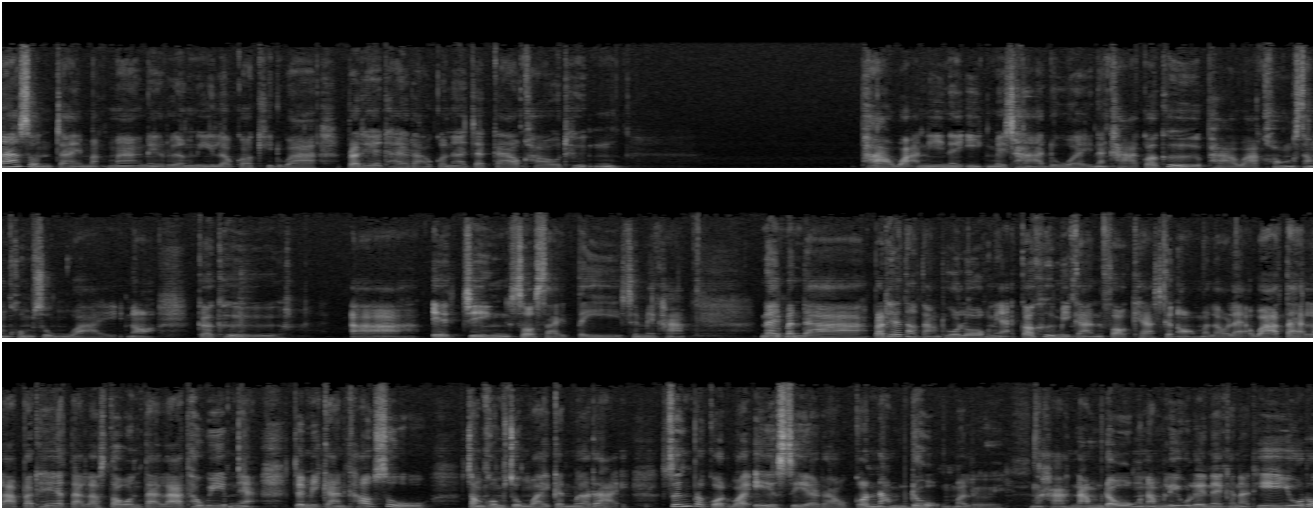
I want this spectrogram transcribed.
น่าสนใจมาก ๆ ในเรื่องนี้ แล้วก็คิดว่าประเทศไทยเราก็น่าจะก้าวเข้าถึง ภาวะนี้ในอีกไม่ช้าด้วยนะคะ ก็คือภาวะของสังคมสูงวัยเนาะก็คือเอจจิ้งโซซายตี้ใช่ไหมคะ ในบรรดาประเทศต่างๆ ทั่วโลกเนี่ยก็คือมีการ forecast กันออกมาแล้วแหละว่าแต่ละประเทศแต่ละโซนแต่ละทวีปเนี่ยจะมีการเข้าสู่สังคมสูงวัยกันเมื่อไหร่ ซึ่งปรากฏว่าเอเชียเราก็นำโด่งมาเลยนะคะนำโด่งนำริ้วเลยในขณะที่ยุโร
